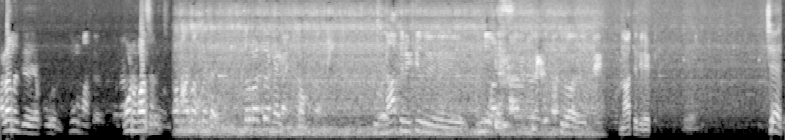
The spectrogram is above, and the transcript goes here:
பலனுக்கு எப்போ வரும்? மூணு மாசம் வரும். மூணு மாசம் இந்த மாசம் தான் காய்க்கும்? ஒரு நாத்து நெட்டு பத்து ரூபா நாத்துக்கு ரேட் சரி.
